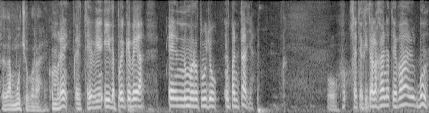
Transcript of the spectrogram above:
Te da mucho coraje. Hombre, que esté bien. Y después que vea el número tuyo en pantalla. Oh. Se te quita la gana, te va el boom.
